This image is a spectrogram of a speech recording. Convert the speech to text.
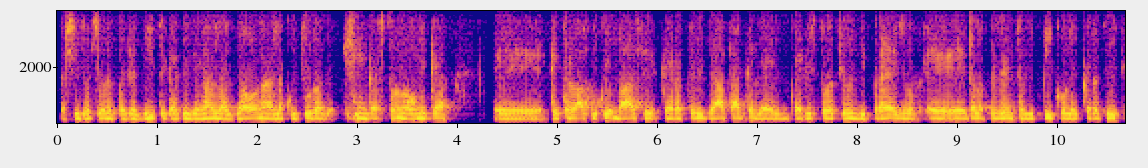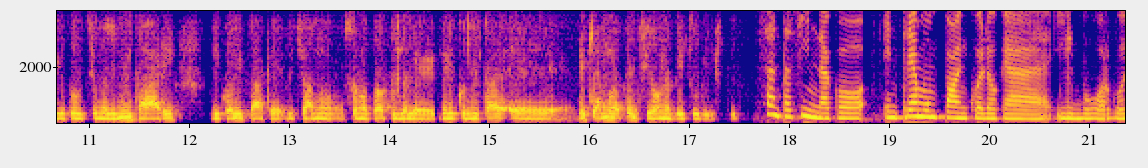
la situazione paesaggistica, artigianale della zona e la cultura gastronomica eh, che tra l'altro qui a Bassi è caratterizzata anche da, da ristorazione di pregio e, e, dalla presenza di piccole caratteristiche produzioni alimentari di qualità che diciamo sono proprio delle, delle curiosità e richiamano l'attenzione dei turisti. Senta Sindaco, entriamo un po' in quello che è il borgo.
